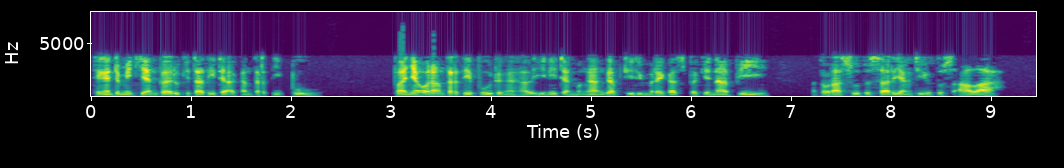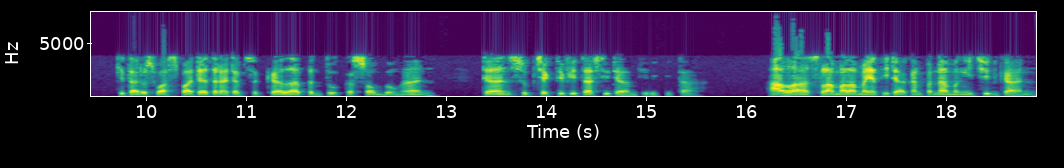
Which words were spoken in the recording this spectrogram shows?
Dengan demikian baru kita tidak akan tertipu banyak orang tertipu dengan hal ini dan menganggap diri mereka sebagai nabi atau rasul besar yang diutus Allah. Kita harus waspada terhadap segala bentuk kesombongan dan subjektivitas di dalam diri kita. Allah selama-lamanya tidak akan pernah mengizinkan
